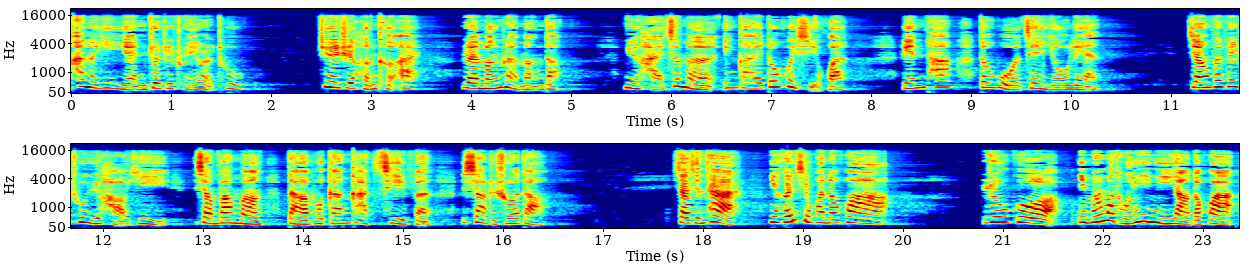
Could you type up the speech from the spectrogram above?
看了一眼这只垂耳兔，确实很可爱，软萌软萌的，女孩子们应该都会喜欢，连她都我见犹怜。蒋菲菲出于好意，想帮忙打破尴尬的气氛，笑着说道：“小芹菜，你很喜欢的话，如果你妈妈同意你养的话，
